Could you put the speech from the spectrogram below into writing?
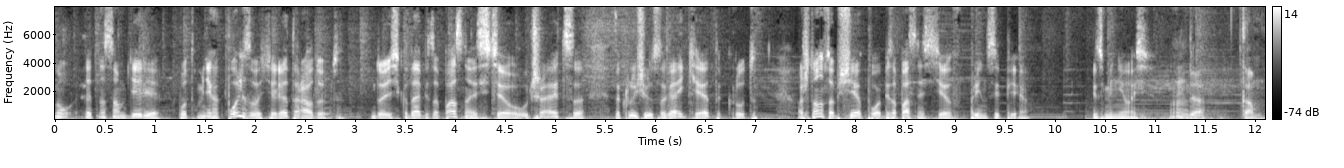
Ну, это на самом деле, вот мне как пользователь это радует. То есть, когда безопасность улучшается, закручиваются гайки, это круто. А что у нас вообще по безопасности, в принципе, изменилось? Да, там,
